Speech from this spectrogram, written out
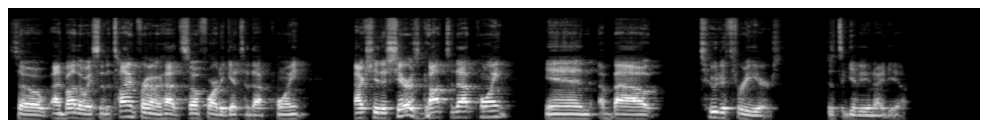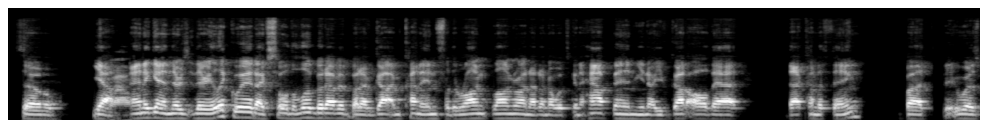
So, and by the way, so the time frame I've had so far to get to that point, actually the shares got to that point in about two to three years, just to give you an idea. So yeah, wow. and again, there's they're liquid. I've sold a little bit of it, but I've got I'm kind of in for the wrong long run. I don't know what's going to happen. You know, you've got all that that kind of thing. But it was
